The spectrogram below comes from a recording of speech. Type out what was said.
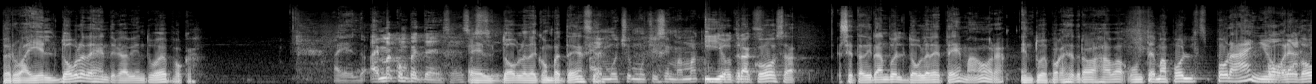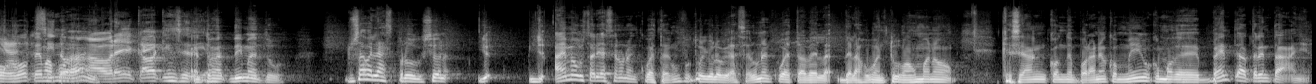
pero hay el doble de gente que había en tu época. Hay, el- hay más competencia. eso el sí. doble de competencia. Hay mucho, muchísimas más Y otra cosa, se está tirando el doble de tema ahora. En tu época se trabajaba un tema por, por año Por o dos, dos temas por no, año. Ahora es cada 15 días. Entonces, dime tú, tú sabes las producciones. Yo, yo- a mí me gustaría hacer una encuesta, en un futuro yo lo voy a hacer, una encuesta de la, de la juventud, más o menos que sean contemporáneos conmigo, como de 20 a 30 años.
